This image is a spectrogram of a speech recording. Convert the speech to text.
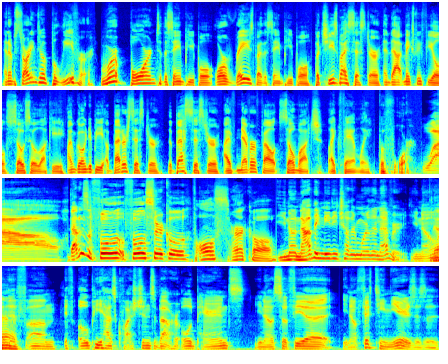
and I'm starting to believe her. We weren't born to the same people or raised by the same people, but she's my sister and that makes me feel so, so lucky. I'm going to be a better sister, the best sister. I've never felt so much like family before. Wow. That is a full full circle. Full circle. You know, now they need each other more than ever. You know, Yeah. If um if OP has questions about her old parents, you know, Sophia, you know, 15 years is a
